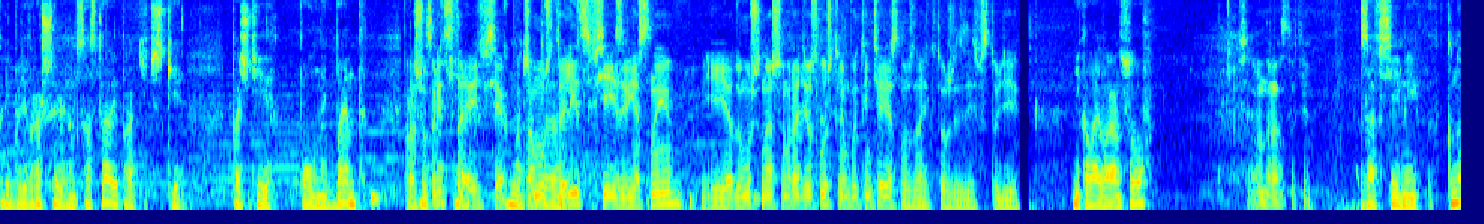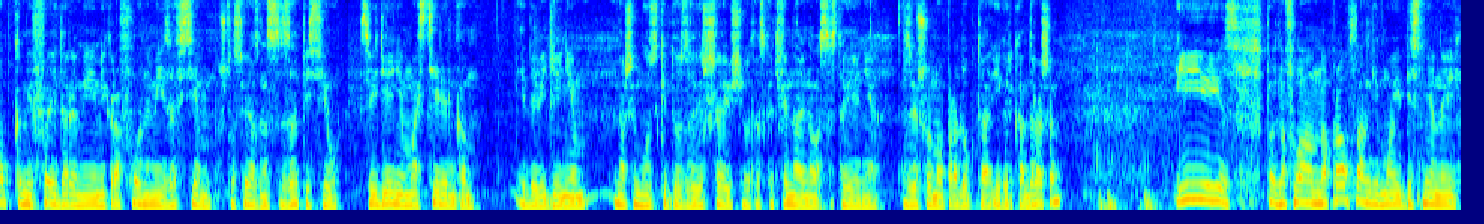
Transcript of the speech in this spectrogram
прибыли в расширенном составе, практически почти полный бенд. Прошу Значит, представить всех, значит, потому что э, лица все известные. И я думаю, что нашим радиослушателям будет интересно узнать, кто же здесь в студии. Николай Воронцов Всем здравствуйте. за всеми кнопками, фейдерами, микрофонами и за всем, что связано с записью, сведением, мастерингом и доведением нашей музыки до завершающего, так сказать, финального состояния завершенного продукта Игорь Кондрашин. И на, флан- на правом фланге мой бессменный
